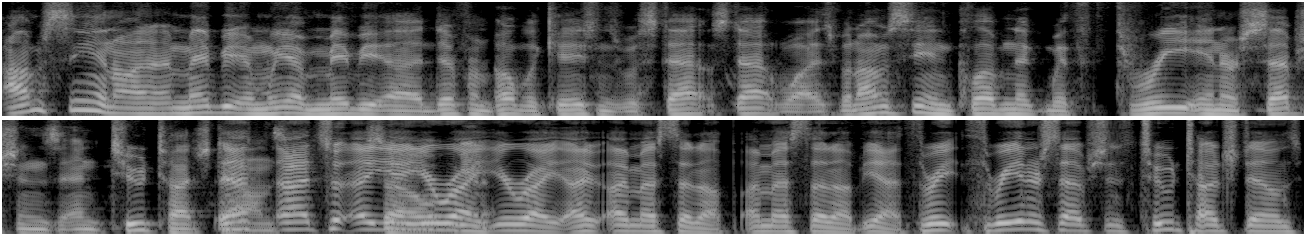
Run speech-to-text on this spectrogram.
I'm seeing on maybe, and we have maybe uh, different publications with stat stat wise, but I'm seeing Klubnik with three interceptions and two that, touchdowns. that's uh, yeah, you're right. know- You're right. I, I messed that up. I messed that up. Yeah, three three interceptions, two touchdowns.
